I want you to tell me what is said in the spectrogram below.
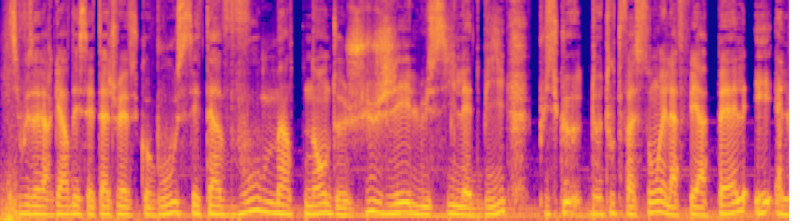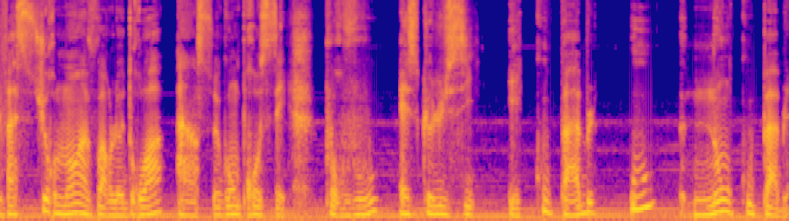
Si vous avez regardé cet HVF jusqu'au bout, c'est à vous maintenant de juger Lucie Ledby, puisque de toute façon, elle a fait appel et elle va sûrement avoir le droit à un second procès. Pour vous, est-ce que Lucie est coupable ou non coupable.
